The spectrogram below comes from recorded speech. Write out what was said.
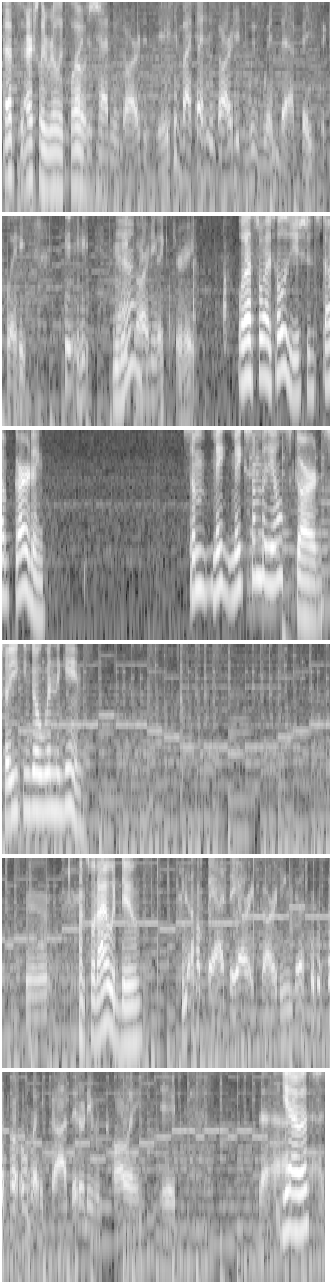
that's actually really close. I just hadn't guarded, dude. If I hadn't guarded, we win that basically. Yeah. guarding victory. Well, that's why I told you you should stop guarding. Some make make somebody else guard so you can go win the game. That's what I would do. You know how bad they are at guarding, though. oh my god, they don't even call it, dude. Yeah, that's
